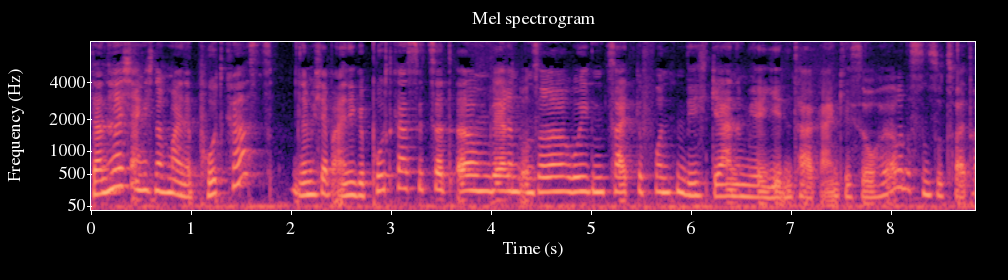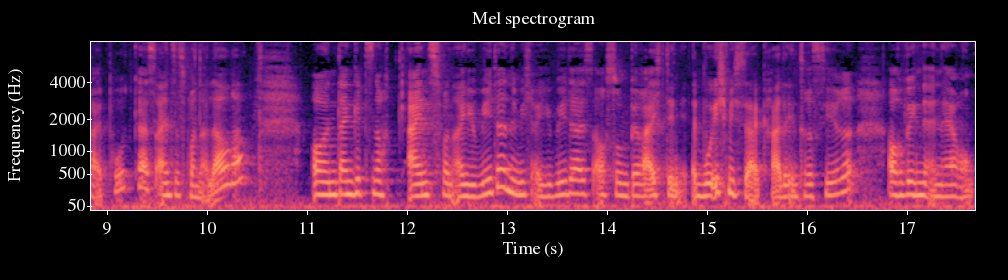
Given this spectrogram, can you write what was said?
dann höre ich eigentlich noch meine Podcasts. Nämlich ich habe einige Podcasts jetzt ähm, während unserer ruhigen Zeit gefunden, die ich gerne mir jeden Tag eigentlich so höre. Das sind so zwei, drei Podcasts. Eins ist von der Laura. Und dann gibt es noch eins von Ayurveda, nämlich Ayurveda ist auch so ein Bereich, den, wo ich mich sehr gerade interessiere, auch wegen der Ernährung.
